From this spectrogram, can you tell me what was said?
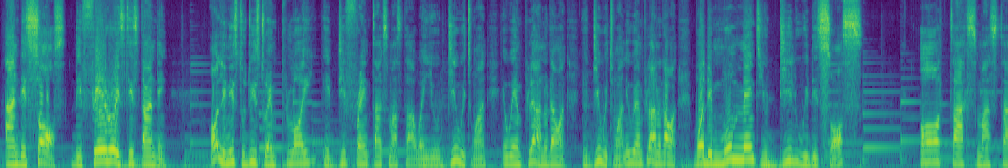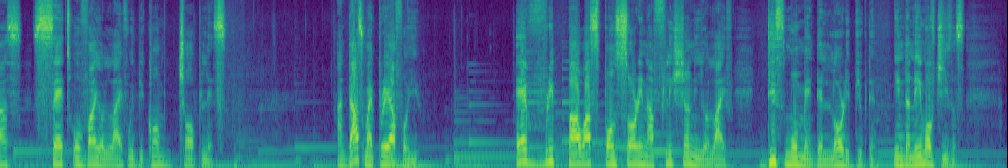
and the source, the Pharaoh is still standing. All he needs to do is to employ a different taskmaster. When you deal with one, he will employ another one. You deal with one, he will employ another one. But the moment you deal with the source, all taskmasters set over your life will become jobless. And that's my prayer for you. Every power sponsoring affliction in your life, this moment the Lord rebuke them in the name of Jesus.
